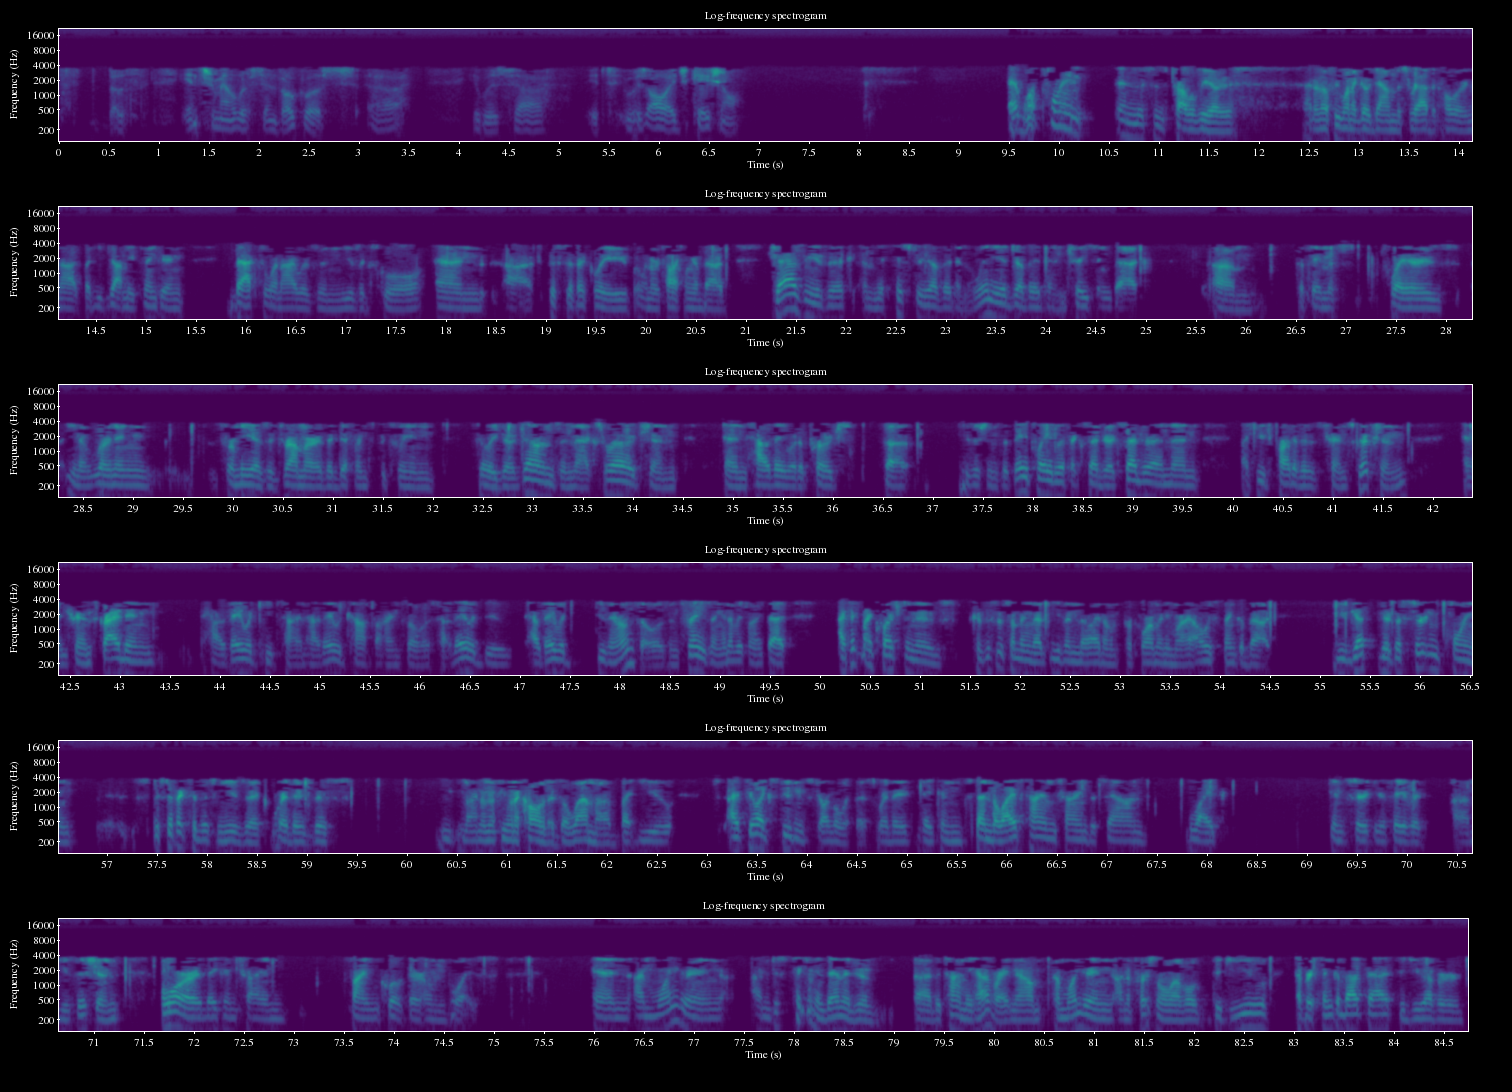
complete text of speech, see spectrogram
both instrumentalists and vocalists. Uh, it was uh, it's it was all educational. At what point, and this is probably a, I don't know if we want to go down this rabbit hole or not, but you've got me thinking back to when I was in music school, and uh, specifically when we're talking about jazz music and the history of it and the lineage of it, and tracing back um, the famous players, you know, learning for me as a drummer the difference between Philly Joe Jones and Max Roach, and and how they would approach the musicians that they played with, et cetera, et cetera. And then a huge part of it is transcription and transcribing how they would keep time, how they would comp behind solos, how they would do, how they would do their own solos and phrasing and everything like that. I think my question is, because this is something that even though I don't perform anymore, I always think about, you get, there's a certain point specific to this music where there's this, I don't know if you want to call it a dilemma, but you, I feel like students struggle with this, where they they can spend a lifetime trying to sound like insert your favorite uh, musician, or they can try and find quote their own voice. And I'm wondering, I'm just taking advantage of uh, the time we have right now. I'm wondering, on a personal level, did you ever think about that? Did you ever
